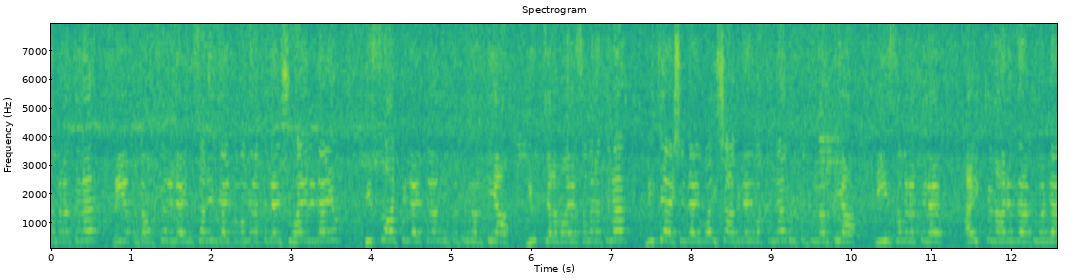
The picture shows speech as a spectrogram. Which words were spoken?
സമരത്തിന് പ്രിയപ്പെട്ട ഓക്സലിന്റെയും സലീം കൈപ്പമംഗലത്തിന്റെയും ഷുഹൈലിന്റെയും ഇസ്ഹാക്കിന്റെയും നേതൃത്വത്തിൽ നടത്തിയ ഈ ഉജ്ജ്വലമായ സമരത്തിന് നിജേഷിന്റെയും വൈശാഖിന്റെയും ഒക്കെ നേതൃത്വത്തിൽ നടത്തിയ ഈ സമരത്തിന് ഐക്യദാനം നേർന്നുകൊണ്ട്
